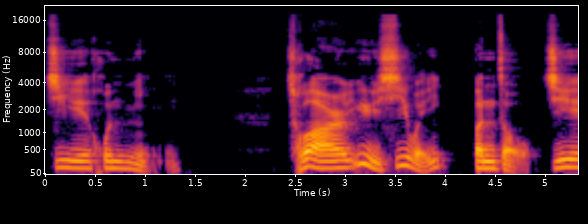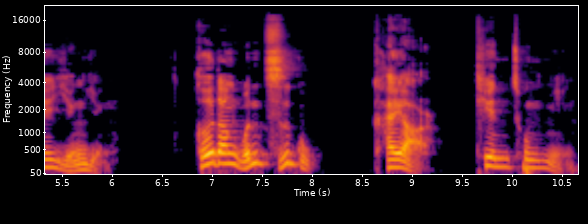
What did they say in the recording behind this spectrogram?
皆昏冥，错而欲西为，奔走皆盈盈。何当闻此鼓，开耳天聪明。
